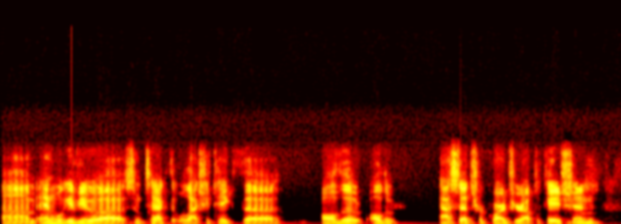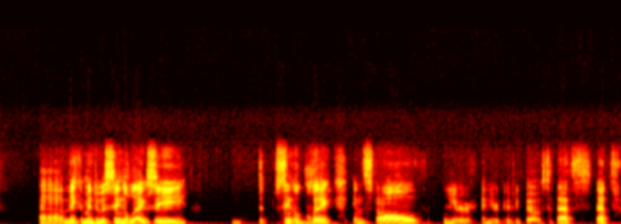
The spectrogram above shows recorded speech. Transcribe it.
um, and we'll give you uh, some tech that will actually take the all the all the assets required for your application, uh, make them into a single exe, single click install and you're and you're good to go so that's that's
